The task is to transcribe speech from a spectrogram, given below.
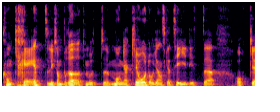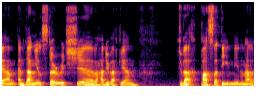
konkret liksom bröt mot många koder ganska tidigt. Eh, och en Daniel Sturridge hade ju verkligen tyvärr passat in i den här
